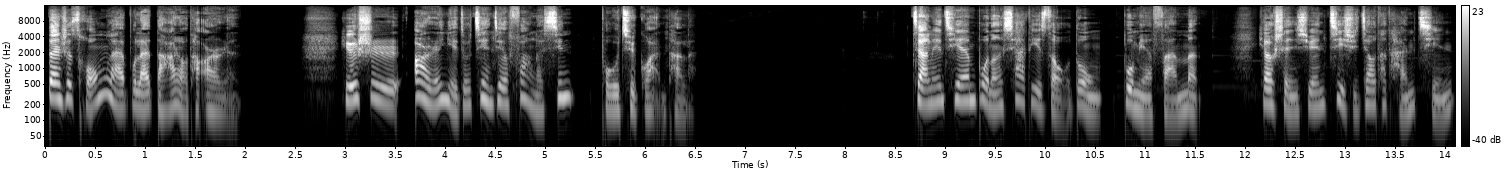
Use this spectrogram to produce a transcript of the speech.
但是从来不来打扰他二人。于是二人也就渐渐放了心，不去管他了。蒋灵谦不能下地走动，不免烦闷，要沈轩继续教他弹琴。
